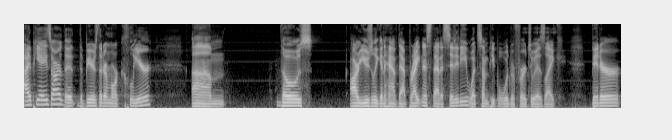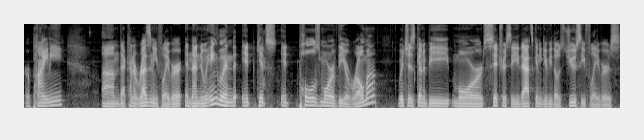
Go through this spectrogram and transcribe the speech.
IPAs are, the the beers that are more clear. Um, those are usually going to have that brightness, that acidity, what some people would refer to as like bitter or piney, um, that kind of resiny flavor. And then New England, it gets it pulls more of the aroma, which is going to be more citrusy. That's going to give you those juicy flavors.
